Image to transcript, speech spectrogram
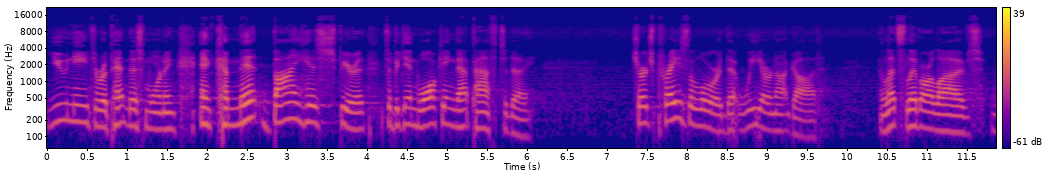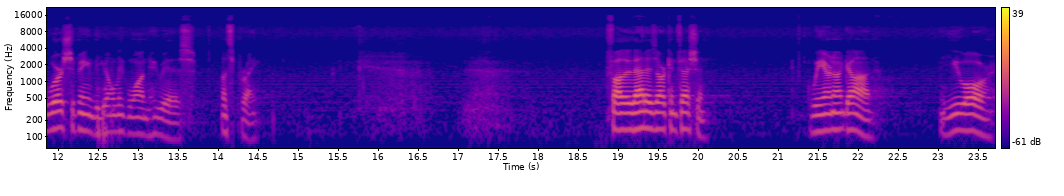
you need to repent this morning and commit by His Spirit to begin walking that path today. Church, praise the Lord that we are not God. And let's live our lives worshiping the only one who is. Let's pray. Father, that is our confession. We are not God. You are.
